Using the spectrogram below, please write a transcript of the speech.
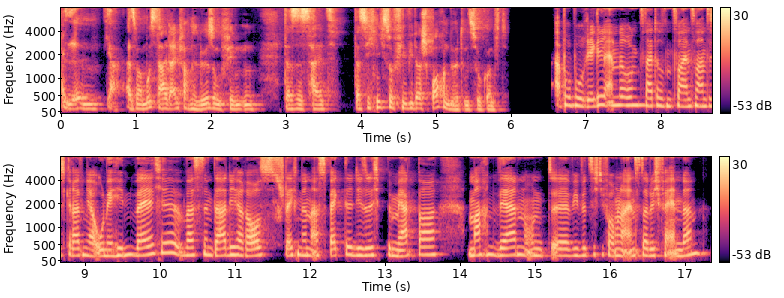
ähm, ja, also man muss da halt einfach eine Lösung finden, dass es halt, dass sich nicht so viel widersprochen wird in Zukunft. Apropos Regeländerungen, 2022 greifen ja ohnehin welche. Was sind da die herausstechenden Aspekte, die sich bemerkbar machen werden und äh, wie wird sich die Formel 1 dadurch verändern?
